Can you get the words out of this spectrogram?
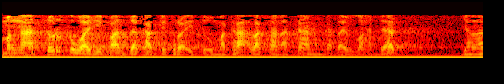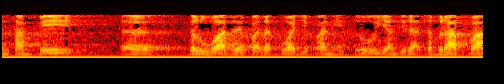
mengatur kewajiban zakat fitrah itu. Maka laksanakan kata Abu Haddad, jangan sampai e, keluar daripada kewajiban itu yang tidak seberapa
